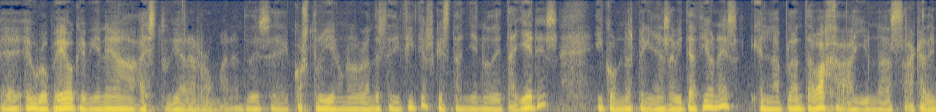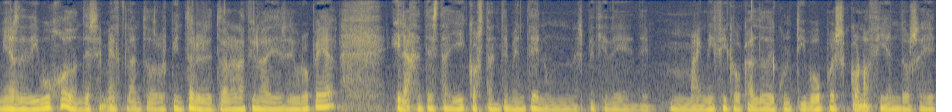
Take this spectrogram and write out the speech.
eh, europeo que viene a, estudiar a Roma. Entonces eh, construyen unos grandes edificios que están llenos de talleres y con unas pequeñas habitaciones. En la planta baja hay unas academias de dibujo donde se mezclan todos los pintores de todas las nacionalidades europeas y la gente está allí constantemente en una especie de, de magnífico caldo de cultivo, pues conociéndose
